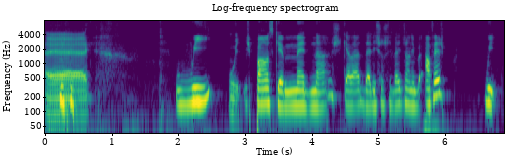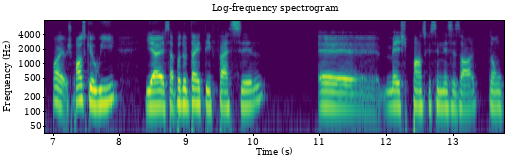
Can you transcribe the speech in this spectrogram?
Euh... oui. Oui. Je pense que maintenant, je suis capable d'aller chercher de l'aide. Ai... En fait, je... oui. Ouais, je pense que oui. Il a... Ça n'a pas tout le temps été facile. Euh, mais je pense que c'est nécessaire. Donc,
